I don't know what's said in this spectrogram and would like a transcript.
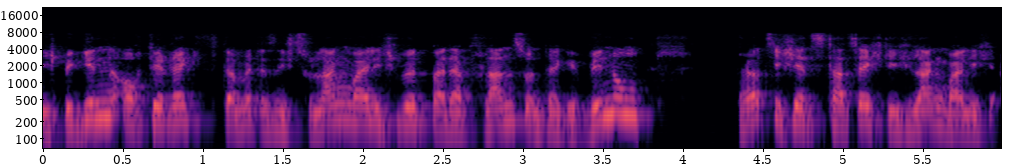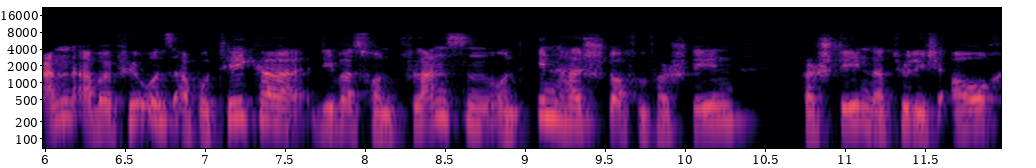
Ich beginne auch direkt, damit es nicht zu langweilig wird, bei der Pflanze und der Gewinnung. Hört sich jetzt tatsächlich langweilig an, aber für uns Apotheker, die was von Pflanzen und Inhaltsstoffen verstehen, verstehen natürlich auch,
